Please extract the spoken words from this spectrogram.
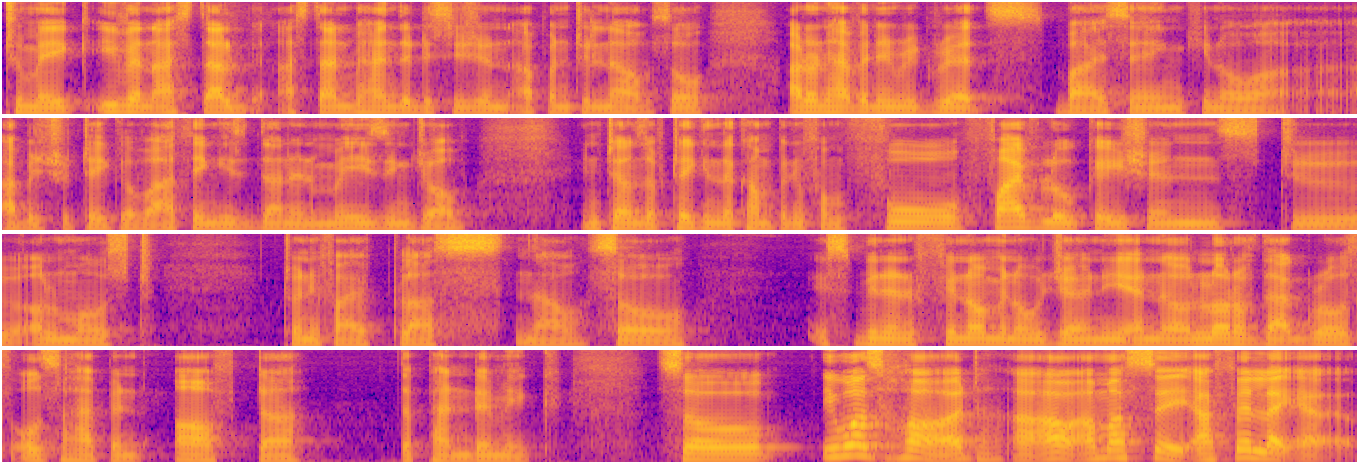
to make. Even I stand, I stand behind the decision up until now. So I don't have any regrets by saying, you know, uh, Abid should take over. I think he's done an amazing job in terms of taking the company from four, five locations to almost 25 plus now. So it's been a phenomenal journey. And a lot of that growth also happened after the pandemic. So it was hard. I, I must say, I felt like uh,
